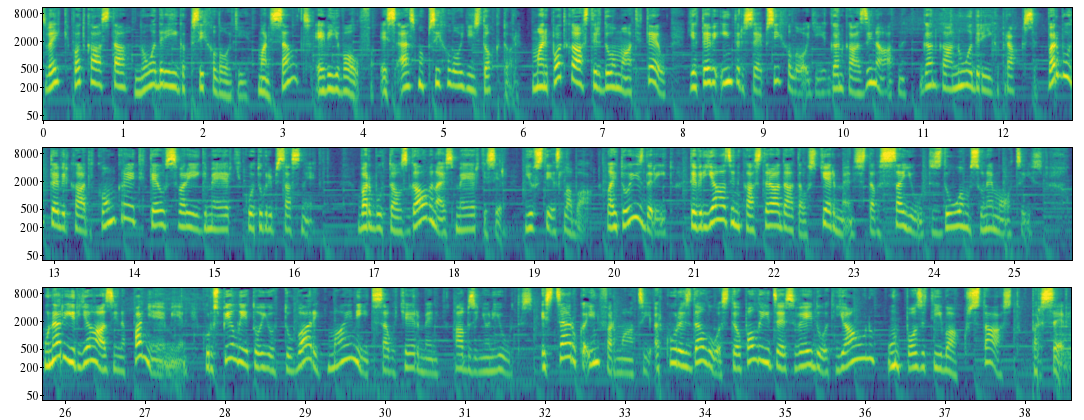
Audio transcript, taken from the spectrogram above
Sveiki podkāstā Noderīga psiholoģija. Mani sauc Evija Volfa. Es esmu psiholoģijas doktore. Mani podkāsti ir domāti tev, ja tevi interesē psiholoģija gan kā zinātne, gan kā noderīga prakse. Varbūt tev ir kādi konkrēti tev svarīgi mērķi, ko tu gribi sasniegt. Varbūt tavs galvenais mērķis ir justies labāk. Lai to izdarītu, tev ir jāzina, kā strādā tavs ķermenis, tavas sajūtas, domas un emocijas. Un arī ir jāzina paņēmieni, kurus pielietojot, tu vari mainīt savu ķermeni, apziņu un jūtas. Es ceru, ka informācija, ar kuru es dalos, tev palīdzēs veidot jaunu un pozitīvāku stāstu par sevi.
